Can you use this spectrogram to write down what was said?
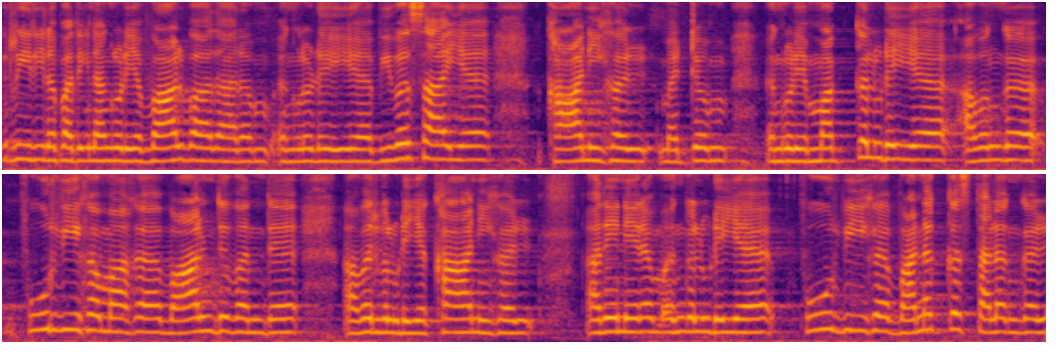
ரீதியில் பார்த்திங்கன்னா எங்களுடைய வாழ்வாதாரம் எங்களுடைய விவசாய காணிகள் மற்றும் எங்களுடைய மக்களுடைய அவங்க பூர்வீகமாக வாழ்ந்து வந்த அவர்களுடைய காணிகள் அதே நேரம் எங்களுடைய பூர்வீக வணக்க ஸ்தலங்கள்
